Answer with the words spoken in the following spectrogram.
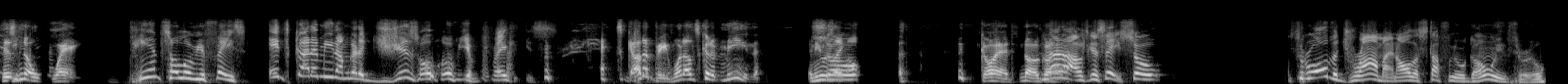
There's no way. Dance all over your face. It's gotta mean I'm gonna jizz all over your face. It's gotta be. What else could it mean? And he was like, oh. go ahead. No, go no, ahead. no, I was gonna say so. Through all the drama and all the stuff we were going through,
